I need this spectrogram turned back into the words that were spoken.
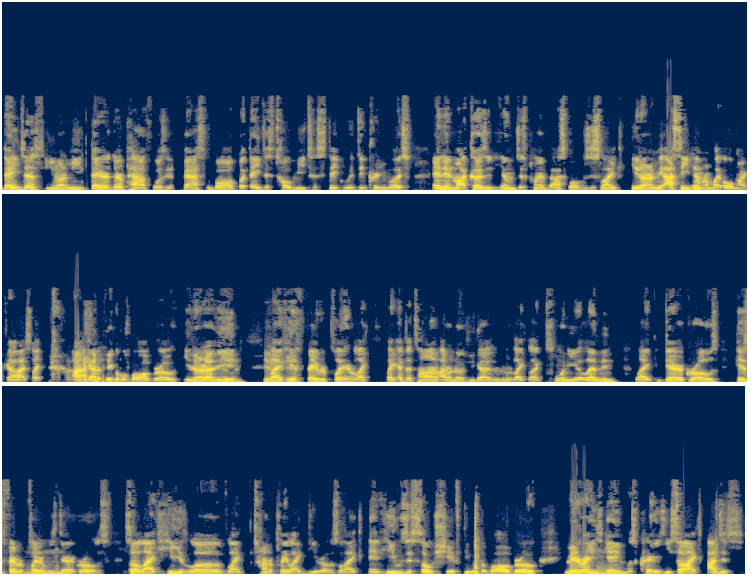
they just, you know what I mean? Their their path wasn't basketball, but they just told me to stick with it pretty much. And then my cousin, him just playing basketball was just like, you know what I mean? I seen him and I'm like, oh my gosh, like I gotta pick up a ball, bro. You know what I mean? Yeah. like Yeah. his favorite player, like like at the time, I don't know if you guys remember, like like 2011, like Derrick Rose. His favorite player was Mhm. Derrick Rose. So like he loved like trying to play like D Rose, like, and he was just so shifty with the ball, bro. Mid range Hmm. game was crazy. So like I just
